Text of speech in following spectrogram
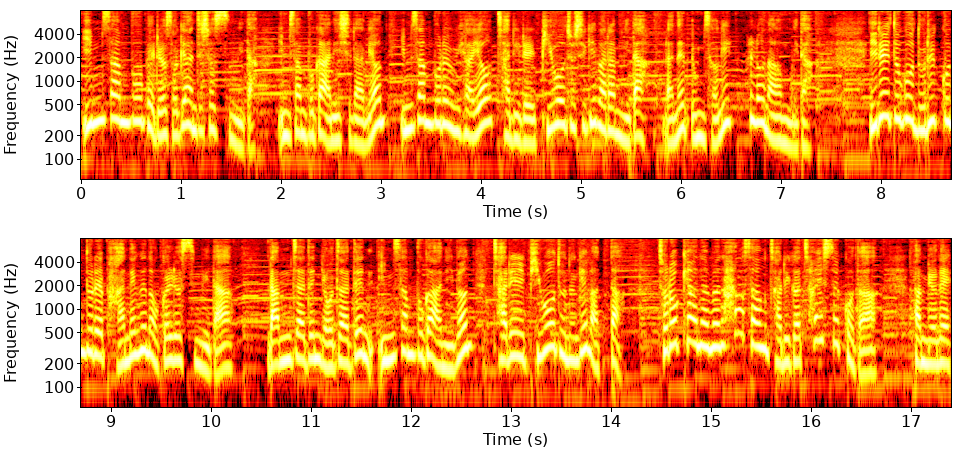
임산부 배려석에 앉으셨습니다. 임산부가 아니시라면 임산부를 위하여 자리를 비워주시기 바랍니다. 라는 음성이 흘러나옵니다. 이를 두고 누리꾼들의 반응은 엇갈렸습니다. 남자든 여자든 임산부가 아니면 자리를 비워두는 게 맞다. 저렇게 안 하면 항상 자리가 차 있을 거다. 반면에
